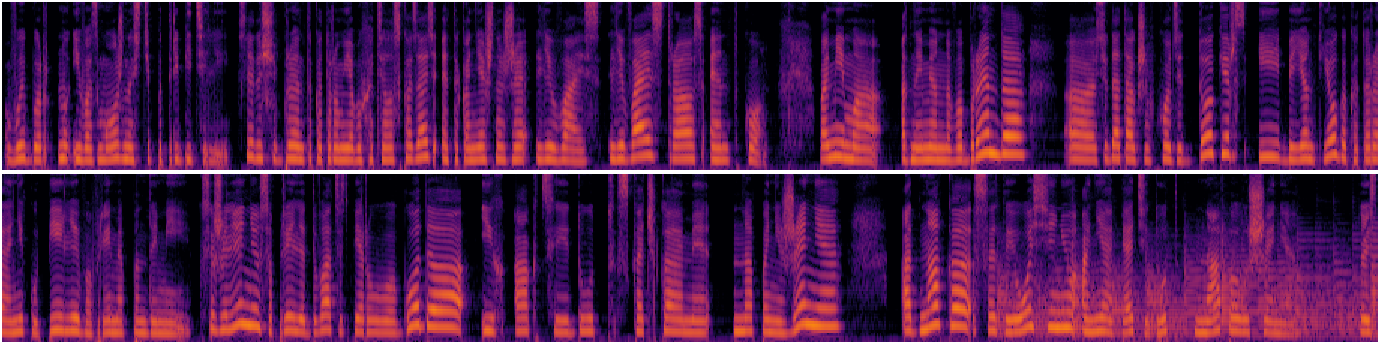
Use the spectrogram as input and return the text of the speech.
выбор, ну и возможности потребителей. Следующий бренд, о котором я бы хотела сказать, это, конечно же, Levi's. Levi's Strauss Co. Помимо одноименного бренда, э, Сюда также входит Dockers и Beyond Yoga, которые они купили во время пандемии. К сожалению, с апреля 2021 года их акции идут скачками на понижение, однако с этой осенью они опять идут на повышение то есть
